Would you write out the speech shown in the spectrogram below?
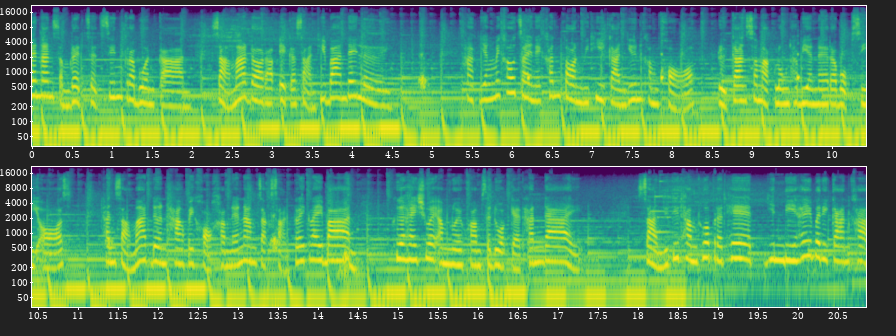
เป็นนันสำเร็จเสร็จสิ้นกระบวนการ สามารถรอรับเอกสารที่บ้านได้เลย หากยังไม่เข้าใจในขั้นตอนวิธีการยื่นคำขอ หรือการสมัครลงทะเบียนในระบบ COS ท่านสามารถเดินทางไปขอคำแนะนำจากศาลใกล้ๆบ้าน เพื่อให้ช่วยอำนวยความสะดวกแก่ท่านได้ศาลยุติธรรมทั่วประเทศ ยินดีให้บริการค่ะ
